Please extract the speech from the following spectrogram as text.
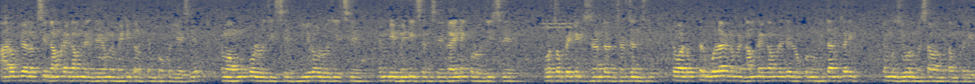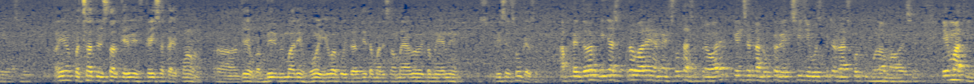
આરોગ્યલક્ષી ગામડે ગામડે જે અમે મેડિકલ કેમ્પો કરીએ છીએ એમાં ઓન્કોલોજી છે ન્યુરોલોજી છે એમડી મેડિસિન છે ગાયનેકોલોજી છે ઓર્થોપેટિક જનરલ સર્જન છે એવા ડૉક્ટર બોલાવીને અમે ગામડે ગામડે જે લોકોનું નિદાન કરી એમનું જીવન બચાવવાનું કામ કરી રહ્યા છીએ. અહીંયા પછાત વિસ્તાર કેવી કહી શકાય પણ જે ગંભીર બીમારી હોય એવા કોઈ દર્દી તમારી સામે આવ્યો હોય તમે એને વિશે શું કહેશો? આપણે દર બીજા શુક્રવારે અને ચોથા શુક્રવારે કેન્સરના ડૉક્ટર એચસીજી હોસ્પિટલ રાજકોટથી બોલાવવામાં આવે છે. એમાંથી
